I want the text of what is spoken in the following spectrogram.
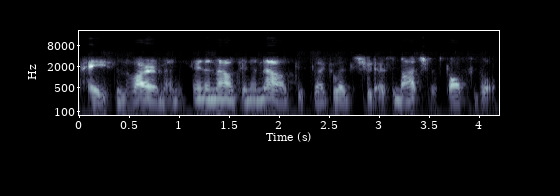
paced environment, in and out, in and out. It's like let's shoot as much as possible.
